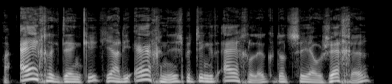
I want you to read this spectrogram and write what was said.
Maar eigenlijk denk ik, ja, die ergernis betekent eigenlijk dat ze jou zeggen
